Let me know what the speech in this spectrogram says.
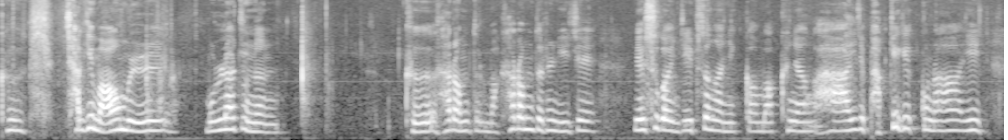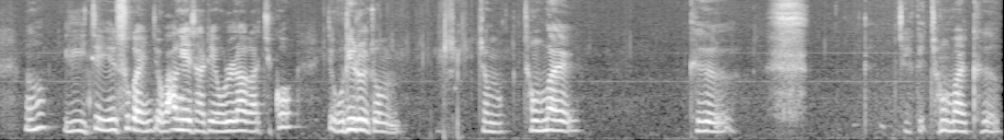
그 자기 마음을 몰라주는 그 사람들 막 사람들은 이제 예수가 이제 입성하니까 막 그냥 아 이제 바뀌겠구나 이 어? 이 이제 예수가 이제 왕의 자리에 올라가지고 이제 우리를 좀좀 정말 그그 정말 그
